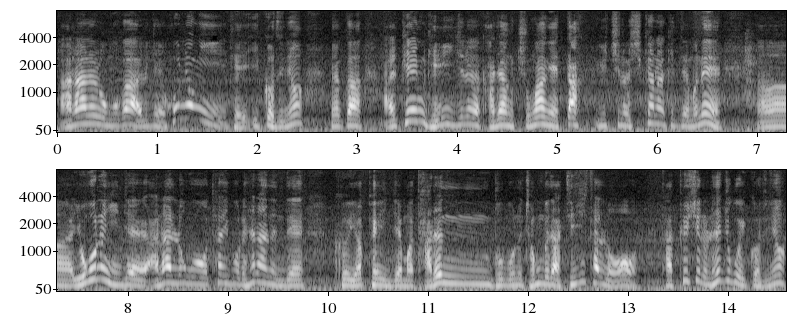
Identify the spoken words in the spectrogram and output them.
아날로그가 이렇게 혼용이 돼 있거든요 그러니까 RPM 게이지를 가장 중앙에 딱 위치를 시켜놨기 때문에 어, 요거는 이제 아날로그 타입으로 해놨는데 그 옆에 이제 뭐 다른 부분은 전부 다 디지털로 다 표시를 해주고 있거든요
